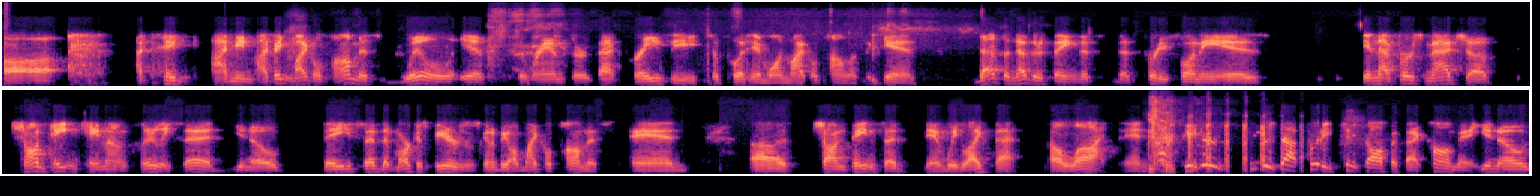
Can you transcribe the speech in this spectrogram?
Uh, I think I mean I think Michael Thomas will if the Rams are that crazy to put him on Michael Thomas again. That's another thing that's that's pretty funny is in that first matchup, Sean Payton came out and clearly said, you know, they said that Marcus Peters is going to be on Michael Thomas, and uh, Sean Payton said, and we like that a lot. And, Peter Peter's got pretty ticked off at that comment. You know,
